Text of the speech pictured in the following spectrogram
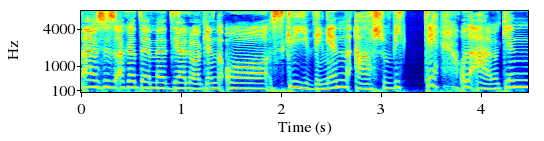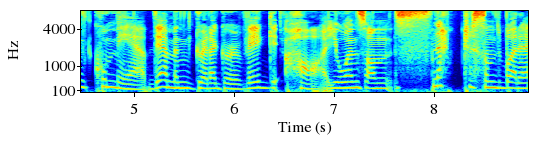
Nei, jeg synes akkurat det med dialogen og skrivingen er så vittig. Og det er jo ikke en komedie, men Greta Gervig har jo en sånn snert som det bare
